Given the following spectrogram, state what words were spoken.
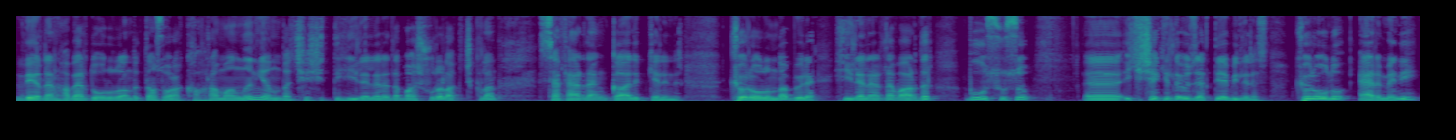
Verilen haber doğrulandıktan sonra kahramanlığın yanında çeşitli hilelere de başvurarak çıkılan seferden galip gelinir. Köroğlu'nda böyle hileler de vardır. Bu hususu e, iki şekilde özetleyebiliriz. Köroğlu Ermeni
